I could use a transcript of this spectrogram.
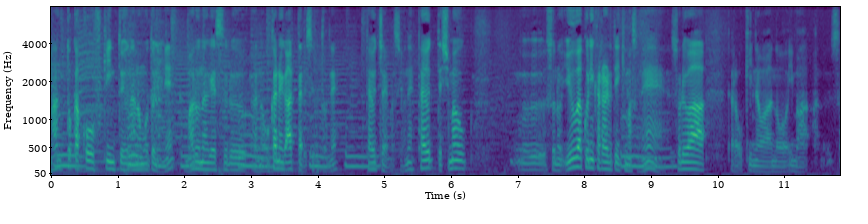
なんとか交付金という名のもとにね、丸投げする、あのお金があったりするとね、頼っちゃいますよね。頼ってしまうその誘惑に駆られていきますね。それはだから沖縄の今立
